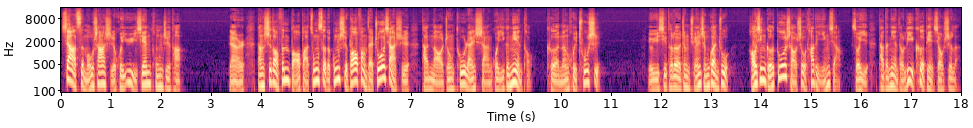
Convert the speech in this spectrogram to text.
下次谋杀时会预先通知他。然而，当施道芬堡把棕色的公事包放在桌下时，他脑中突然闪过一个念头：可能会出事。由于希特勒正全神贯注，豪辛格多少受他的影响，所以他的念头立刻便消失了。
